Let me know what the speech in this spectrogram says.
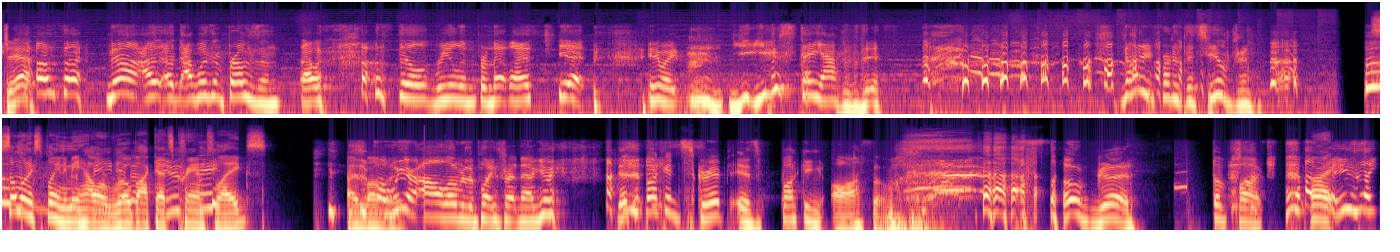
Jeff. I'm sorry. No, I, I I wasn't frozen. I was, I was still reeling from that last shit. Anyway, you, you stay out of this. Not in front of the children. Someone explain to me how a robot gets cramped me. legs. I love Oh, it. we are all over the place right now. Give me. this fucking script is fucking awesome. so good. The fuck. All right. He's like,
